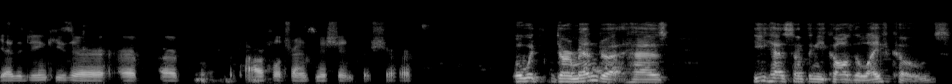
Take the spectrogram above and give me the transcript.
Yeah, the gene keys are, are, are a powerful transmission for sure. well what dharmendra has he has something he calls the life codes.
